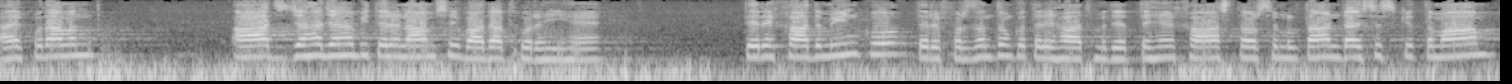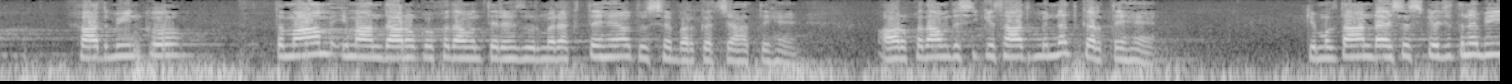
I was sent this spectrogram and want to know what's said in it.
आए खुदावंद आज जहाँ जहाँ भी तेरे नाम से इबादत हो रही हैं, तेरे खादमीन को, तेरे फर्जंदों को तेरे हाथ में देते हैं, खास तौर से मुल्तान डायसिस के तमाम खादमीन को, तमाम ईमानदारों को खुदावन तेरे हजूर में रखते हैं और तुझसे बरकत चाहते हैं। और खुदावंद इसी के साथ मिन्नत करते हैं कि मुल्तान डायसिस के जितने भी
